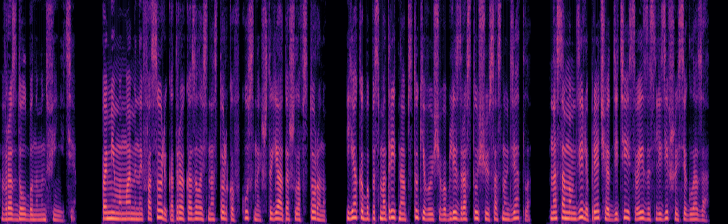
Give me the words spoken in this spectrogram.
в раздолбанном инфинити. Помимо маминой фасоли, которая оказалась настолько вкусной, что я отошла в сторону, якобы посмотреть на обстукивающего близ растущую сосну дятла, на самом деле пряча от детей свои заслезившиеся глаза.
